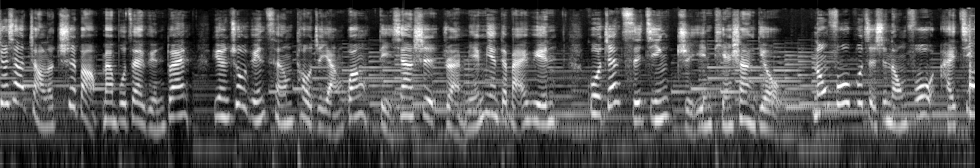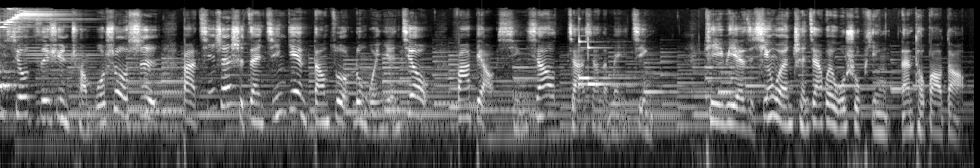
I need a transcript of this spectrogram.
就像长了翅膀，漫步在云端，远处云层透着阳光，底下是软绵绵的白云。果真此景只因天上有。农夫不只是农夫，还进修资讯传播硕士，把亲身实战经验当作论文研究，发表行销家乡的美景。TVBS 新闻陈家贵、吴淑平南投报道。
